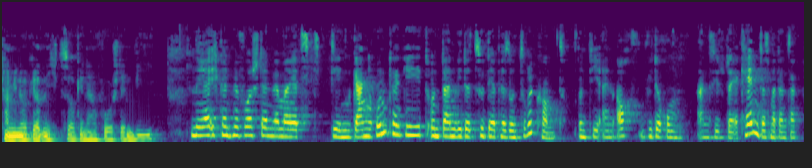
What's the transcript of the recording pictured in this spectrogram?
kann mir nur gerade nicht so genau vorstellen, wie. Naja, ich könnte mir vorstellen, wenn man jetzt den Gang runtergeht und dann wieder zu der Person zurückkommt und die einen auch wiederum ansieht oder erkennt, dass man dann sagt,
